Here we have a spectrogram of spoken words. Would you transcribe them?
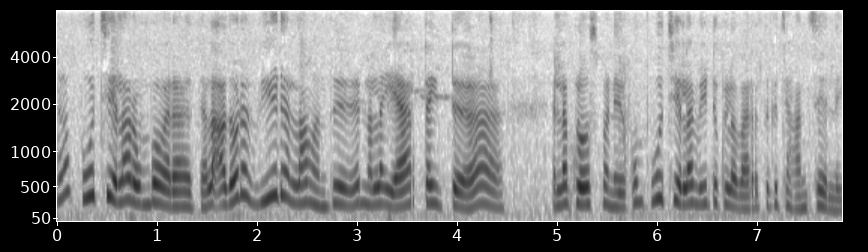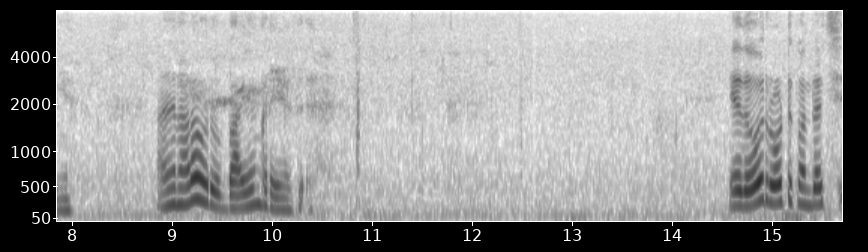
ஏன்னா பூச்சியெல்லாம் ரொம்ப வராதால அதோட வீடெல்லாம் வந்து நல்லா ஏர் எல்லாம் க்ளோஸ் பண்ணியிருக்கும். பூச்சியெல்லாம் வீட்டுக்குள்ளே வர்றதுக்கு சான்ஸே இல்லைங்க. அதனால் ஒரு பயம் கிடையாது. ஏதோ ஒரு ரோட்டுக்கு வந்தாச்சு.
